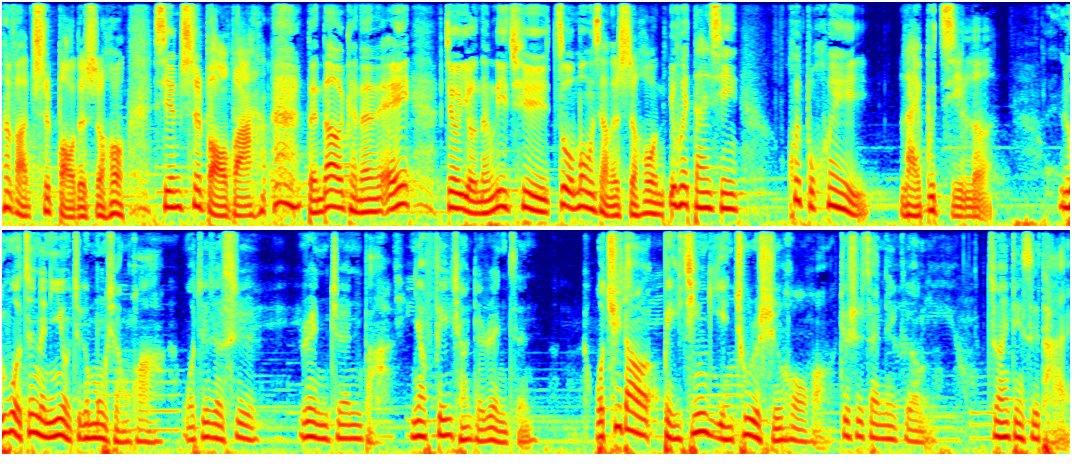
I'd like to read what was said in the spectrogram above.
办法吃饱的时候，先吃饱吧。等到可能哎就有能力去做梦想的时候，又会担心会不会来不及了。如果真的你有这个梦想的话，我觉得是认真吧，你要非常的认真。我去到北京演出的时候哈，就是在那个。中央电视台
